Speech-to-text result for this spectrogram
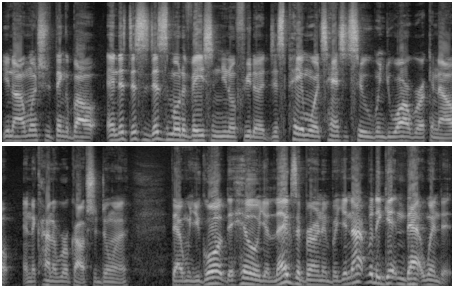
you know, I want you to think about, and this this is this is motivation, you know, for you to just pay more attention to when you are working out and the kind of workouts you're doing. That when you go up the hill, your legs are burning, but you're not really getting that winded.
